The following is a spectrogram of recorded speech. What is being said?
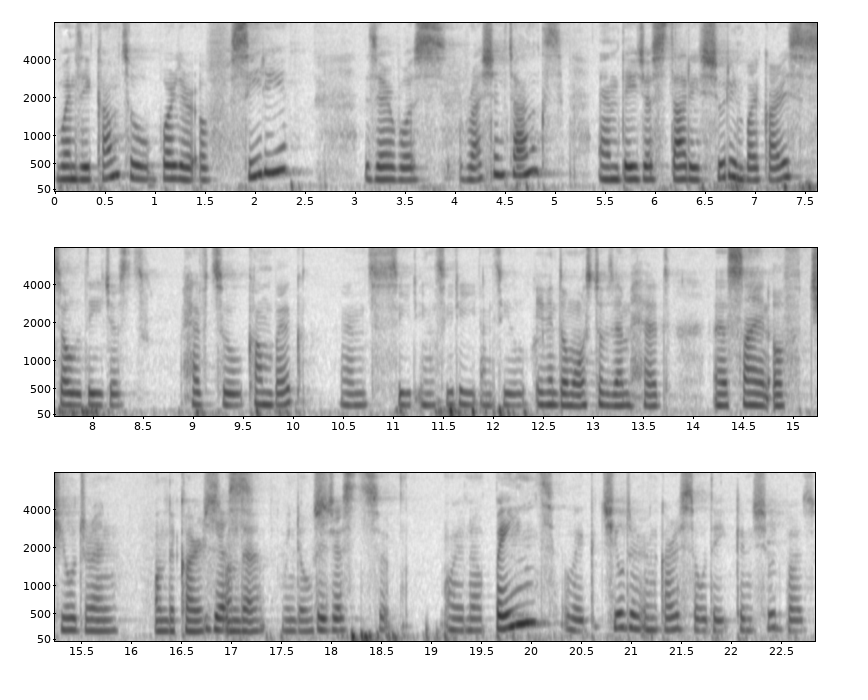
when they come to border of city, there was Russian tanks and they just started shooting by cars so they just have to come back and sit in city until even though most of them had a sign of children on the cars on the windows. They just uh, I don't know paint like children in cars so they can shoot but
